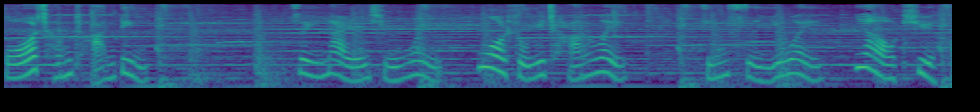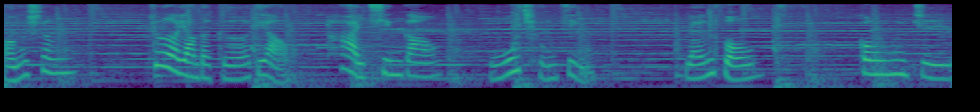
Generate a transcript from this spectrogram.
活成禅定。最耐人寻味，莫属于禅味，仅此一味，妙趣横生。这样的格调太清高，无穷尽，人逢攻之。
